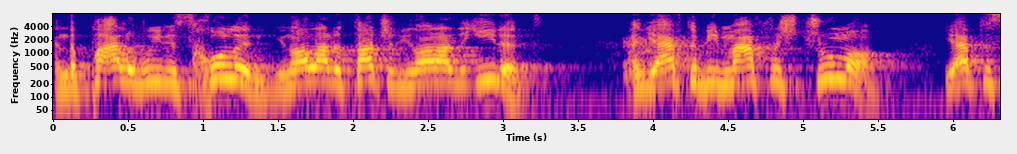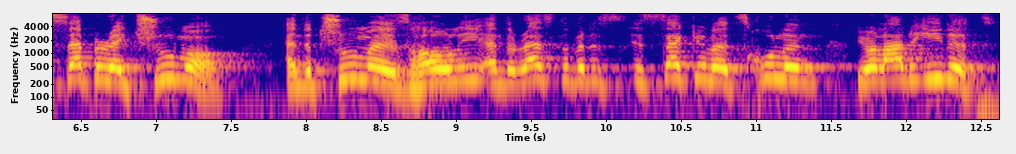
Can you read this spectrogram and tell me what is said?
And the pile of wheat is chulin. You're not allowed to touch it. You're not allowed to eat it. And you have to be mafresh truma. You have to separate truma. And the truma is holy, and the rest of it is, is secular. It's chulin. You're allowed to eat it.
